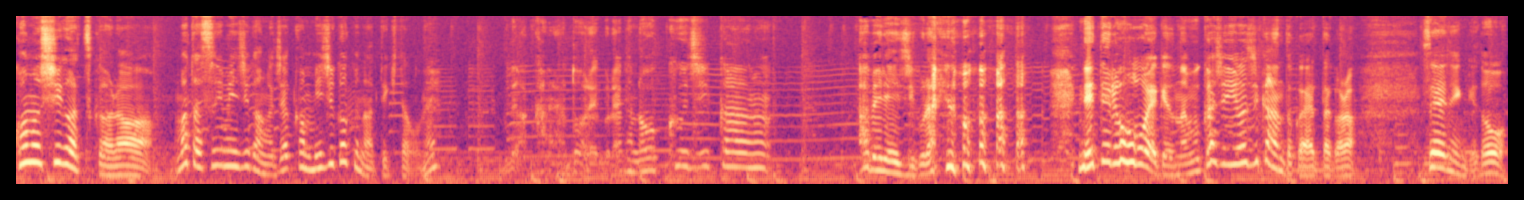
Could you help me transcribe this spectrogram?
この4月からまた睡眠時間が若干短くなってきたのね。どれぐらいか6時間アベレージぐらいの。寝てる方やけどな。昔4時間とかやったから。そうやねんけど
